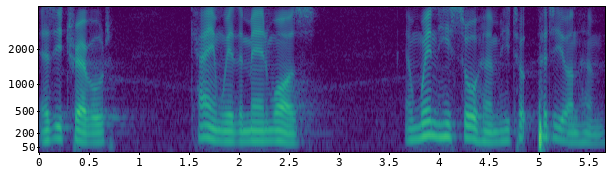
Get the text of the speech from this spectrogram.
as he travelled, came where the man was, and when he saw him, he took pity on him.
